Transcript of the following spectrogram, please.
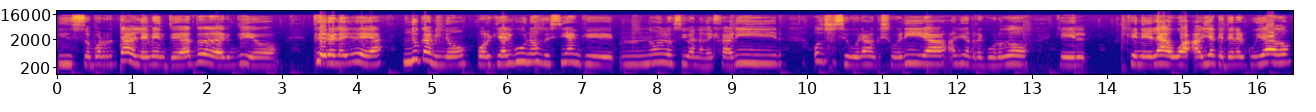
insoportablemente atractivo. Pero la idea no caminó porque algunos decían que no los iban a dejar ir, otros aseguraban que llovería, alguien recordó que, en el agua había que tener cuidado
